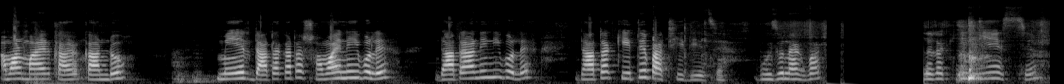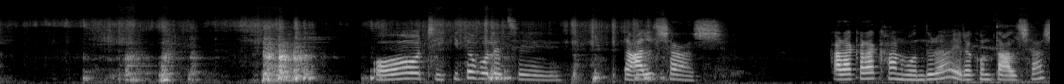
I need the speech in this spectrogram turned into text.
আমার মায়ের কাণ্ড। মেয়ের ডাটা কাটার সময় নেই বলে ডাটা আনেনি বলে ডাটা কেটে পাঠিয়ে দিয়েছে। বুঝুন একবার। কি নিয়ে এসছে? ও, ঠিকই তো বলেছে। তাল শাঁস। কারা কারা খান বন্ধুরা? এরকম তাল শাঁস?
